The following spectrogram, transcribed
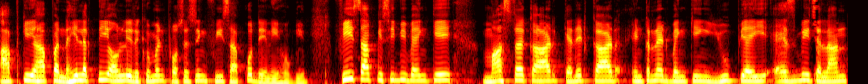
आपकी यहाँ पर नहीं लगती ओनली रिक्रूटमेंट प्रोसेसिंग फ़ीस आपको देनी होगी। फ़ीस आप किसी भी बैंक के master card credit card internet banking UPI SB challan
